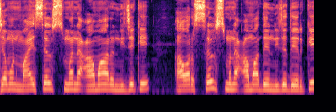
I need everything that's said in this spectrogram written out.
যেমন মাই সেলস মানে আমার নিজেকে আওয়ার সেলস মানে আমাদের নিজেদেরকে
